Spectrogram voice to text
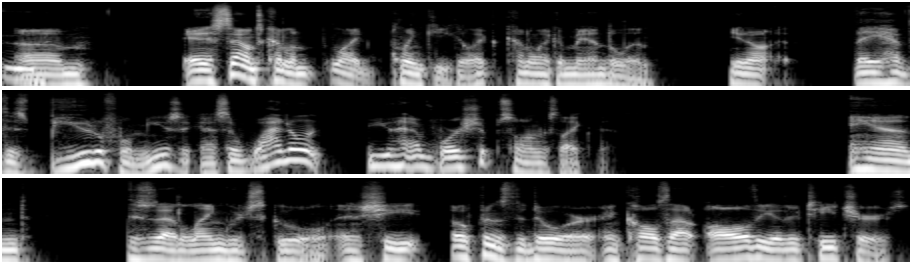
Um, and it sounds kind of like plinky, like kind of like a mandolin. You know, they have this beautiful music. I said, why don't you have worship songs like this? And this is at a language school, and she opens the door and calls out all the other teachers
